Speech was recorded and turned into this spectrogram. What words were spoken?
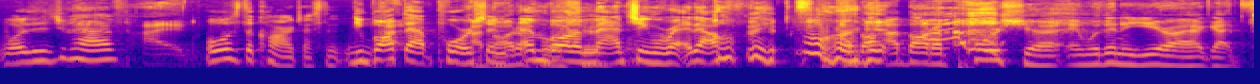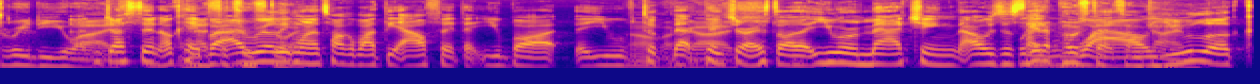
what did you have? I, what was the car, Justin? You bought I, that Porsche bought and Porsche. bought a matching red outfit for I bought, it. I bought a Porsche, and within a year, I got three DUIs. Justin, okay, but I really want to talk about the outfit that you bought. That you oh took that gosh. picture. I saw that you were matching. I was just we like, wow, you look.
